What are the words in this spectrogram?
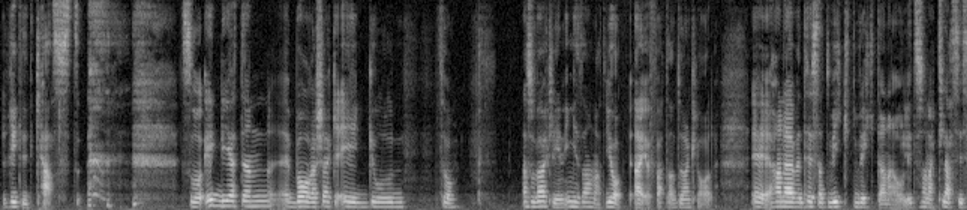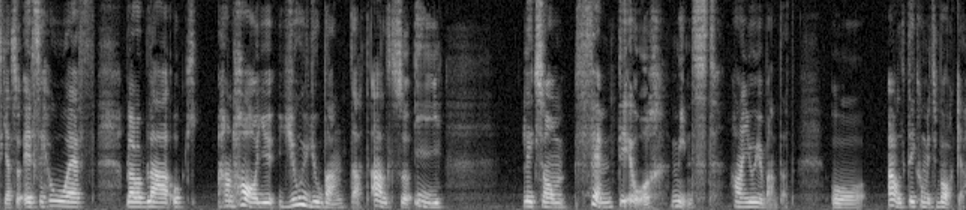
riktigt kast. så äggdieten, eh, bara käka ägg och så. Alltså verkligen inget annat. Jag, nej, jag fattar inte hur han klarade det. Eh, han har även testat Viktväktarna och lite sådana klassiska, så LCHF, bla bla bla. Och han har ju jojobantat alltså i liksom 50 år minst har han jojobantat. Och alltid kommit tillbaka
